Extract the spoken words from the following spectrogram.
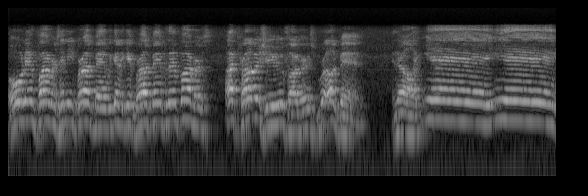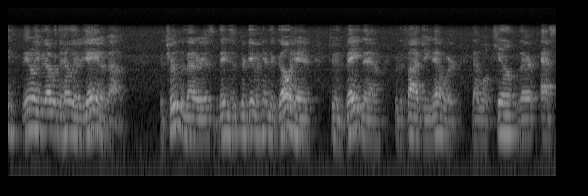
Oh, them farmers, they need broadband. We got to get broadband for them farmers. I promise you, farmers, broadband. And they're all like, yay, yay. They don't even know what the hell they're yaying about. The truth of the matter is, they just, they're giving him the go-ahead to invade them with the 5G network that will kill their asses.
